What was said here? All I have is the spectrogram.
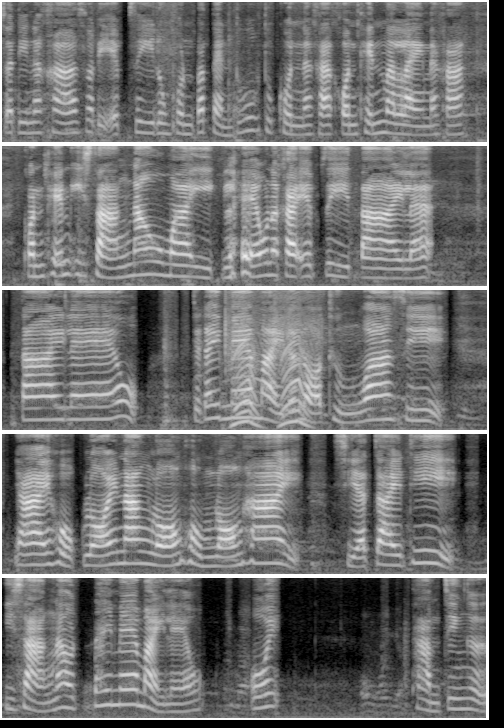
สวัสดีนะคะ สวัสดี FC ลุงพลป้าแตนทุกทุกคนนะคะคอนเทนต์มาแรงนะคะคอนเทนต์อีสางเน่ามาอีกแล้วนะคะ FC ตายแล้วตายแล้ว จะได้แม่ใหม่แล้วเหรอถึงว่าสิยายหกร้อยนั่งร้องห่มร้องไห้ เสียใจที่อีสางเน่าได้แม่ใหม่แล้ว โอ๊ยถามจริงเหรอ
